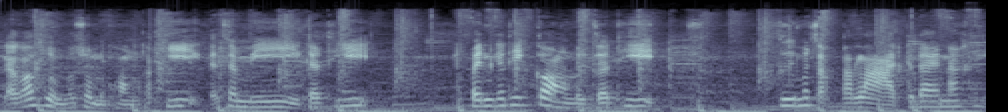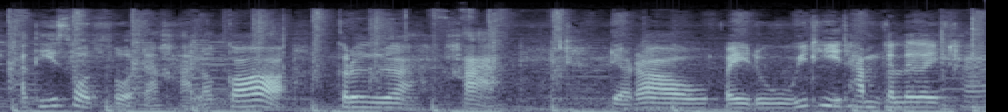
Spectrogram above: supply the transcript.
แล้วก็ส่วนผสมของกะทิก็จะมีกะทิเป็นกะทิกล่องหรือกะทิซื้อมาจากตลาดก็ได้นะกะทิสดๆอะค่ะแล้วก็เกลือค่ะ เดี๋ยวเราไปดูวิธีทำกันเลยค่ะ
